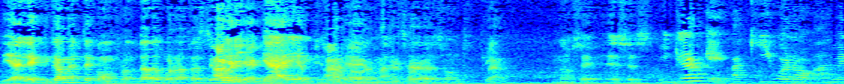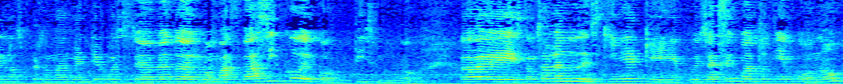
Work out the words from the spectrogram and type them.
dialécticamente confrontado con otras teorías, Habría ya ahí empieza a problematizar el asunto. Claro. No sé, ese es... Y claro que aquí, bueno, al menos personalmente, pues estoy hablando de algo más básico del conductismo, ¿no? Eh, estamos hablando de Skinner que pues hace cuánto tiempo, ¿no?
